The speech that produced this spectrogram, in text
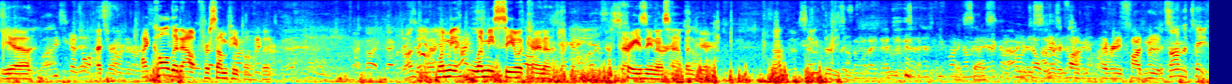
Yeah, I think you guys all That's right. I called it out for some people, but Run, you let me let me see what kind of craziness happened here. 7:30 something. Just keep on coming. sense. Come out Phone here. every five, every five minutes. It's on the tape.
